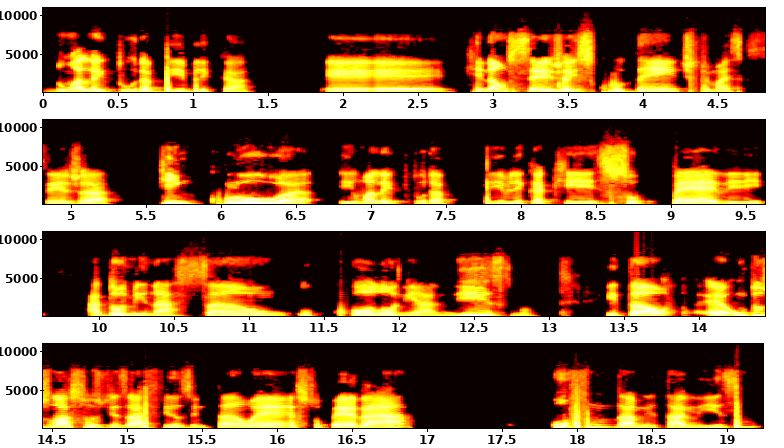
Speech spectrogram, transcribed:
numa leitura bíblica é, que não seja excludente, mas que seja que inclua em uma leitura bíblica que supere a dominação, o colonialismo. Então, é, um dos nossos desafios então é superar o fundamentalismo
